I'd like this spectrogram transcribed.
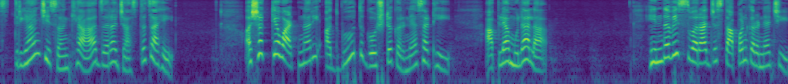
स्त्रियांची संख्या जरा जास्तच आहे. अशक्य वाटणारी अद्भुत गोष्ट करण्यासाठी आपल्या मुलाला हिंदवी स्वराज्य स्थापन करण्याची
